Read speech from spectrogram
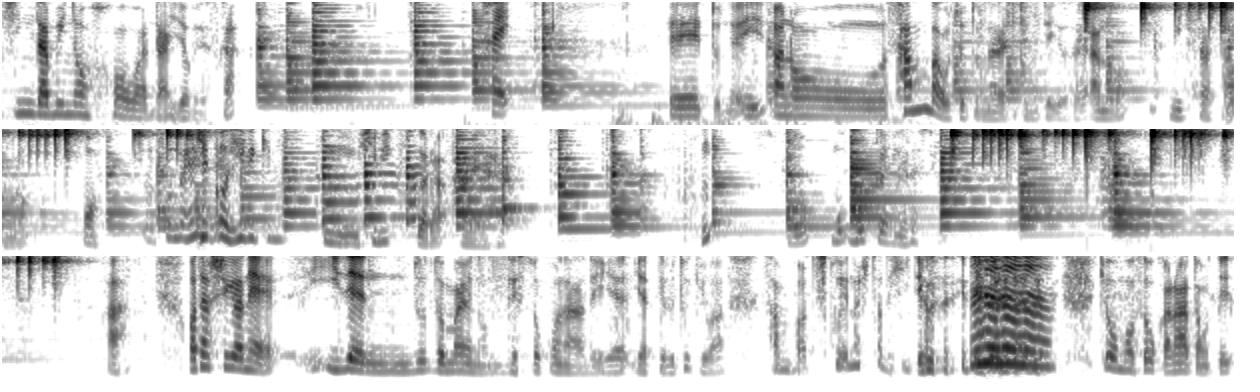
チンダビの方は大丈夫ですか？はいえーっとねいあのーサンバをちょっと鳴らしてみてください。あのミキサーさんの。あその辺で。結構響きます。うん、響くから、はいはい。ん？どうもうもう一回鳴らして。あ、私がね、以前ずっと前のゲストコーナーでややってる時は、サンバ机の下で弾いてくださいって言われたんで、今日もそうかなと思って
